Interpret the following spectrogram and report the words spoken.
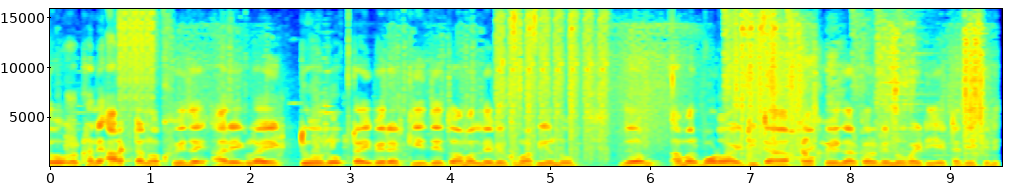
তো ওখানে আরেকটা নক হয়ে যায়। আর এগুলো একটু নোব টাইপের আর কি, যেহেতু আমার লেভেল কম আমিও যেমন আমার বড় আইডিটা হ্যাক হয়ে যাওয়ার কারণে নোব আইডি এটা দিয়ে খেলি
